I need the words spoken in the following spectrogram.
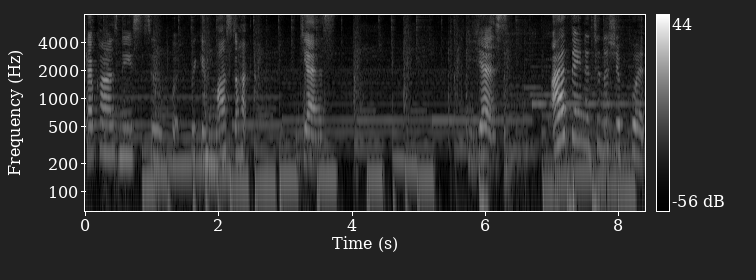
Capcom needs to put freaking Monster Hunt. Yes. Yes. I think Nintendo should put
